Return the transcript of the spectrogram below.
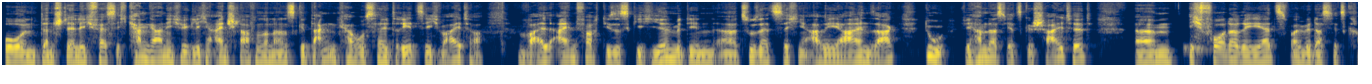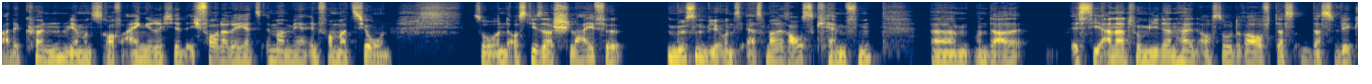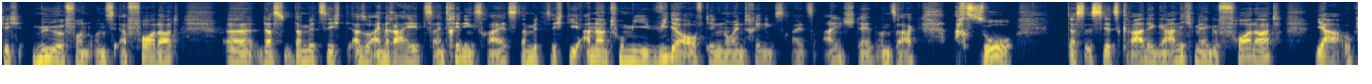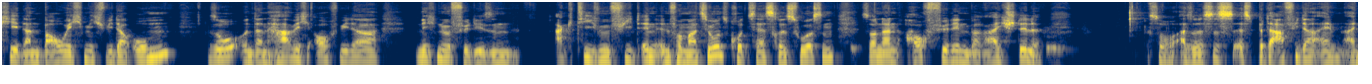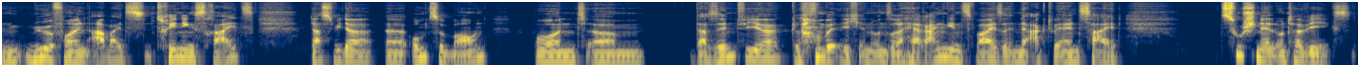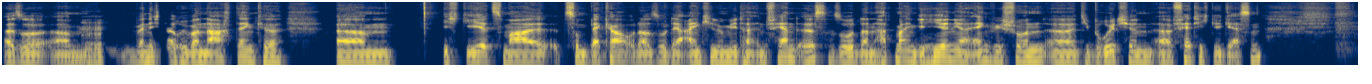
und dann stelle ich fest, ich kann gar nicht wirklich einschlafen, sondern das Gedankenkarussell dreht sich weiter, weil einfach dieses Gehirn mit den äh, zusätzlichen Arealen sagt, du, wir haben das jetzt geschaltet, ähm, ich fordere jetzt, weil wir das jetzt gerade können, wir haben uns darauf eingerichtet, ich fordere jetzt immer mehr Information. So, und aus dieser Schleife müssen wir uns erstmal rauskämpfen. Ähm, und da ist die Anatomie dann halt auch so drauf, dass das wirklich Mühe von uns erfordert, äh, dass damit sich, also ein Reiz, ein Trainingsreiz, damit sich die Anatomie wieder auf den neuen Trainingsreiz einstellt und sagt, ach so, das ist jetzt gerade gar nicht mehr gefordert. Ja, okay, dann baue ich mich wieder um. So, und dann habe ich auch wieder nicht nur für diesen aktiven Feed-in-Informationsprozess Ressourcen, sondern auch für den Bereich Stille. So, also es ist, es bedarf wieder einen, einen mühevollen Arbeitstrainingsreiz, das wieder äh, umzubauen. Und ähm, da sind wir, glaube ich, in unserer Herangehensweise in der aktuellen Zeit zu schnell unterwegs. Also ähm, mhm. wenn ich darüber nachdenke, ähm, ich gehe jetzt mal zum Bäcker oder so, der ein Kilometer entfernt ist, so, dann hat mein Gehirn ja irgendwie schon äh, die Brötchen äh, fertig gegessen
